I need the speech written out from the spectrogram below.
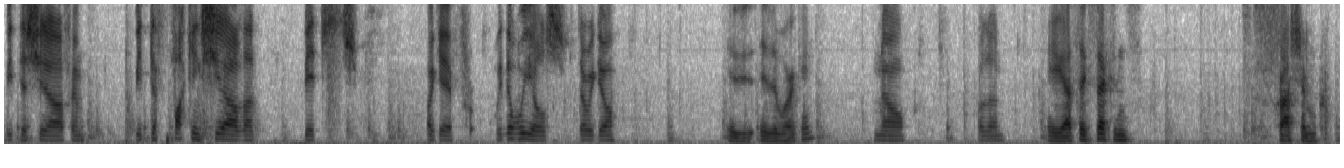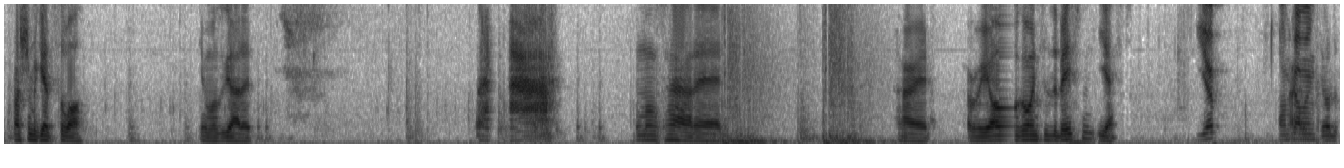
Beat the shit out of him. Beat the fucking shit out of that bitch. Okay, fr- with the wheels. There we go. is is it working? No. Hold on. You got six seconds. Crush him. Crush him against the wall. You almost got it. Ah! Almost had it. Alright. Are we all going to the basement? Yes. Yep. I'm Alright, coming. Let's go to...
